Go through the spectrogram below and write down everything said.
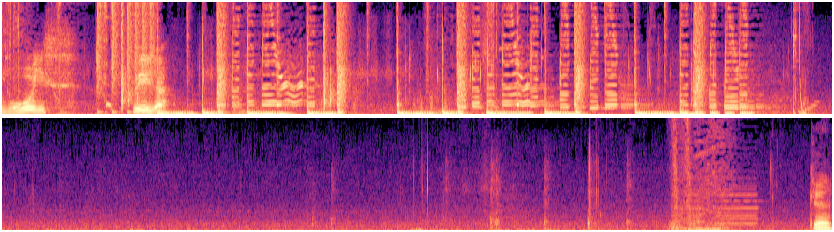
voy. Sí, ya. ¿Qué?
